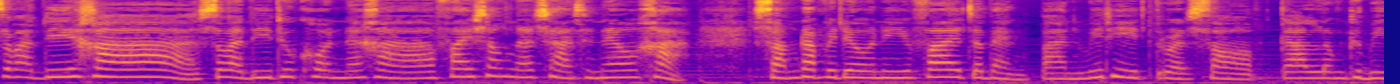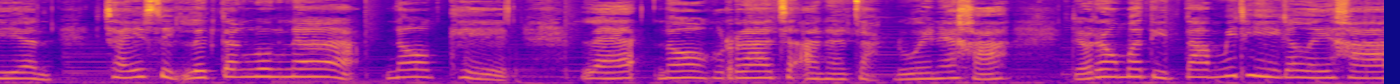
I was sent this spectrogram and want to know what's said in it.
สวัสดีค่ะ สวัสดีทุกคนนะคะ ฝ้ายช่องนัชชาชาแนลค่ะ สำหรับวิดีโอนี้ฝ้ายจะแบ่งปันวิธีตรวจสอบการลงทะเบียน ใช้สิทธิ์เลือกตั้งล่วงหน้า นอกเขต และนอกราชอาณาจักรด้วยนะคะ เดี๋ยวเรามาติดตามวิธีกันเลยค่ะ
